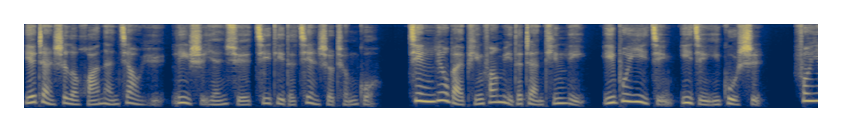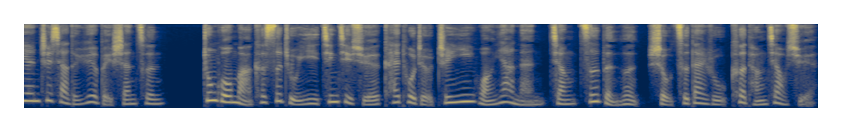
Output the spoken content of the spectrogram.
也展示了华南教育历史研学基地的建设成果。近六百平方米的展厅里，一步一景，一景一故事。烽烟之下的粤北山村，中国马克思主义经济学开拓者之一王亚南将《资本论》首次带入课堂教学。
